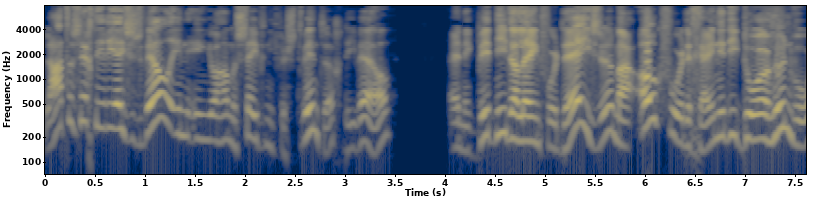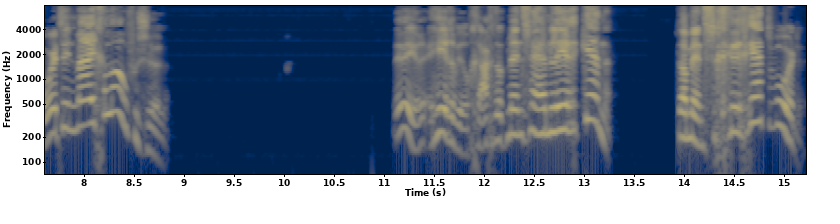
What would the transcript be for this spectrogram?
Later zegt de Heer Jezus wel in, in Johannes 17, vers 20, die wel. En ik bid niet alleen voor deze, maar ook voor degene die door hun woord in mij geloven zullen. De Heer wil graag dat mensen hem leren kennen. Dat mensen gered worden.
